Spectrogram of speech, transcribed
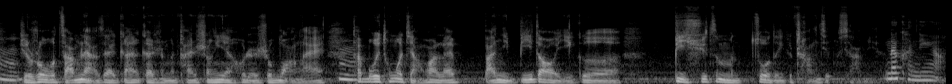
嗯，比如说我咱们俩在干干什么谈生意啊，或者是往来，嗯他不会通过讲话来把你逼到一个必须这么做的一个场景下面。那肯定啊，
